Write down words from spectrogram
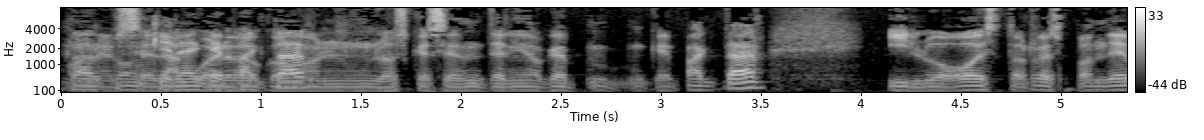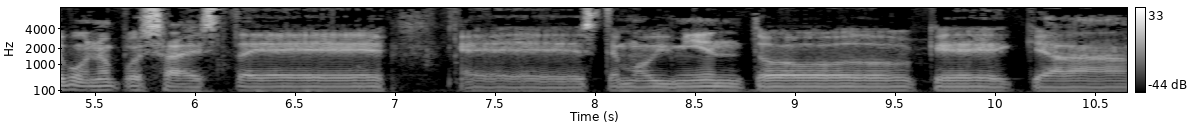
ponerse de acuerdo con los que se han tenido que que pactar y luego esto responde bueno pues a este eh, este movimiento que, que, ha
